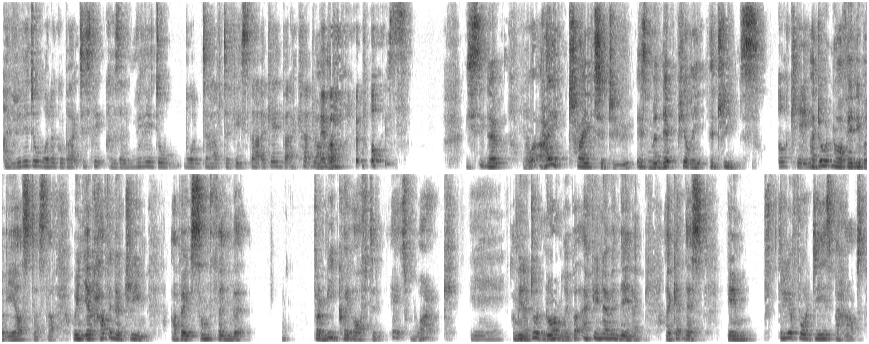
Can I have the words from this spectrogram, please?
I really don't want to go back to sleep because I really don't want to have to face that again. But I can't remember Uh-huh. what it was. was. You see, now, what I try to do is manipulate the dreams. Okay. I don't know if anybody else does that. When you're having a dream about something that, for me, quite often, it's work. Yeah. I mean, I don't normally, but every now and then I, I get this um, three or four days perhaps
